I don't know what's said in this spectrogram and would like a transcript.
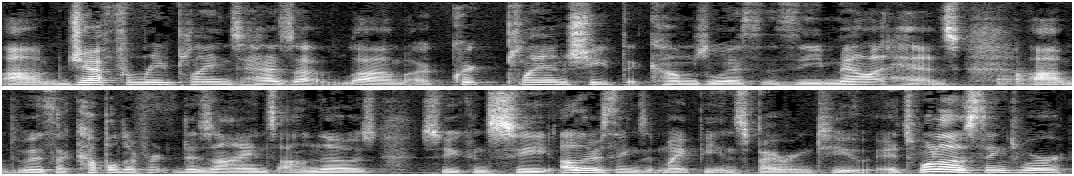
Um, Jeff from Reed Planes has a, um, a, quick plan sheet that comes with the mallet heads um, with a couple different designs on those, so you can see other things that might be inspiring to you. It's one of those things where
